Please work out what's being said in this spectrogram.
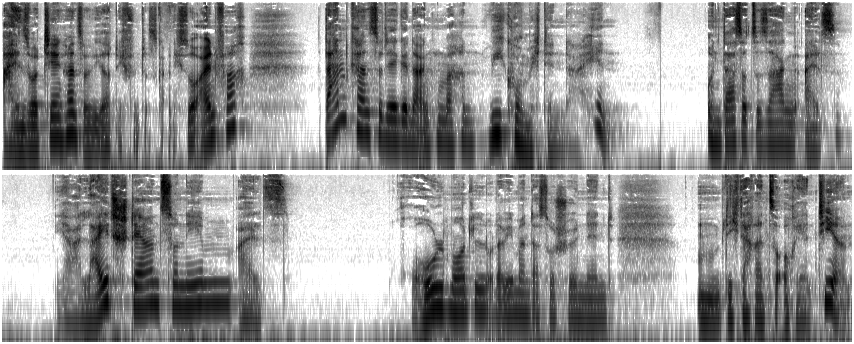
einsortieren kannst, und wie gesagt, ich finde das gar nicht so einfach, dann kannst du dir Gedanken machen, wie komme ich denn dahin? Und das sozusagen als ja, Leitstern zu nehmen, als Role Model oder wie man das so schön nennt, um dich daran zu orientieren.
